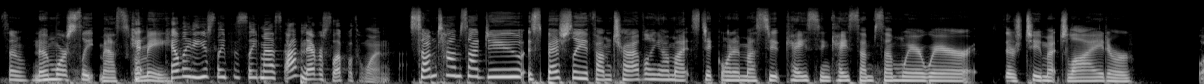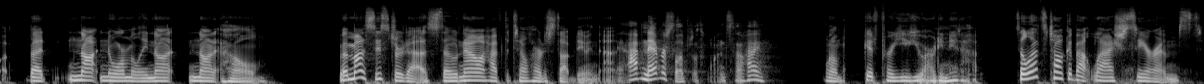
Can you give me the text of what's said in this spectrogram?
So no more sleep masks for Ke- me. Kelly, do you sleep with sleep mask? I've never slept with one. Sometimes I do, especially if I'm traveling. I might stick one in my suitcase in case I'm somewhere where there's too much light, or, but not normally, not not at home. But my sister does, so now I have to tell her to stop doing that. I've never slept with one, so hey. Well, good for you. You already knew that. So let's talk about lash serums.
